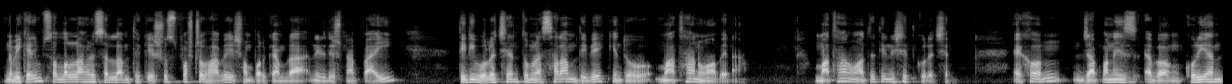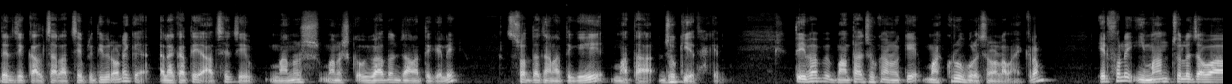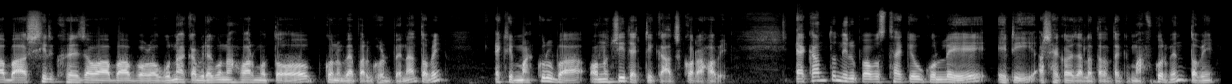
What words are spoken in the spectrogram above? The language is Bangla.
নবী করিম সাল্লাহ সাল্লাম থেকে সুস্পষ্টভাবে এ সম্পর্কে আমরা নির্দেশনা পাই। তিনি বলেছেন, তোমরা সালাম দিবে, কিন্তু মাথা নোয়াবে না। মাথা নোয়াতে তিনি নিষেধ করেছেন। এখন জাপানিজ এবং কোরিয়ানদের যে কালচার আছে, পৃথিবীর অনেক এলাকাতে আছে যে মানুষ, মানুষকে অভিবাদন জানাতে গেলে, শ্রদ্ধা জানাতে গিয়ে মাথা ঝুঁকিয়ে থাকেন। তো এইভাবে মাথা ঝুঁকানোকে মাকরু বলেছেন আলামা একরাম। এর ফলে ইমান চলে যাওয়া বা শির্ক হয়ে যাওয়া বা বড় গুণা, কাবিরা গুণা হওয়ার মতো কোনো ব্যাপার ঘটবে না। তবে একটি মাকরু বা অনুচিত একটি কাজ করা হবে। একান্ত নিরূপ অবস্থায় কেউ করলে এটি আশা করা যায় আল্লাহ তালা তাকে মাফ করবেন। তবে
